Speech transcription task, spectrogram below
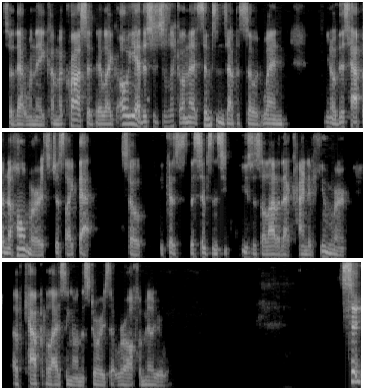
so that when they come across it, they're like, oh, yeah, this is just like on that Simpsons episode when, you know, this happened to Homer. It's just like that. So, because The Simpsons uses a lot of that kind of humor of capitalizing on the stories that we're all familiar with. So,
